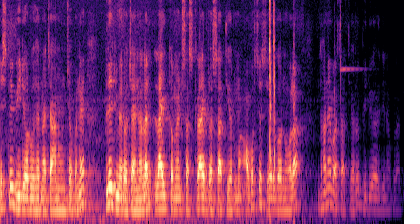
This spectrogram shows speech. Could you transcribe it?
यस्तै भिडियोहरू हेर्न चाहनुहुन्छ भने प्लिज मेरो च्यानललाई लाइक कमेन्ट सब्सक्राइब र साथीहरूमा अवश्य सेयर गर्नुहोला। धन्यवाद साथीहरू भिडियो हेरिदिनको लागि।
